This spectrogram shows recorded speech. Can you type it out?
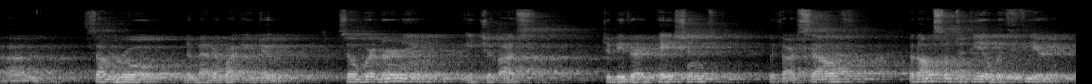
um, some rule no matter what you do. So we're learning, each of us, to be very patient with ourselves, but also to deal with fear.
